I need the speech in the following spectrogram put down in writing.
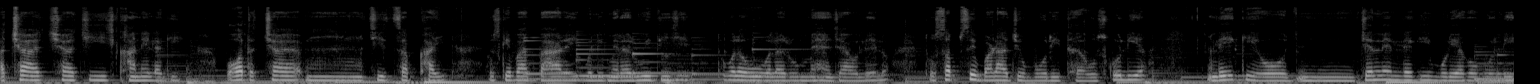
अच्छा अच्छा चीज़ खाने लगी। बहुत अच्छा चीज़ सब खाई। उसके बाद बाहर आई, बोली, मेरा रुई दीजिए। तो बोला, वो वाला रूम में है, जाओ, ले लो। तो सबसे बड़ा जो बोरी था, उसको लिया, लेके वो चलने लगी। बुढ़िया को बोली,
